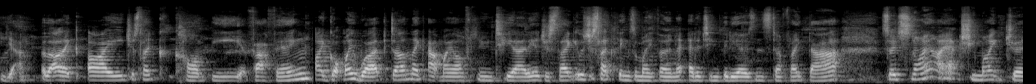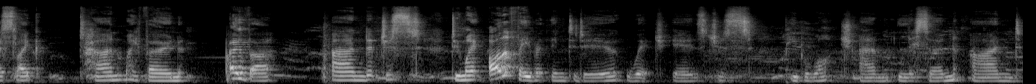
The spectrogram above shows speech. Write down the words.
Yeah, like I just like can't be faffing. I got my work done like at my afternoon tea earlier, just like it was just like things on my phone, like editing videos and stuff like that. So tonight I actually might just like turn my phone over and just do my other favorite thing to do, which is just people watch and listen and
